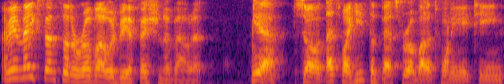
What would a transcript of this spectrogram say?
I mean, it makes sense that a robot would be efficient about it. Yeah, so that's why he's the best robot of 2018,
